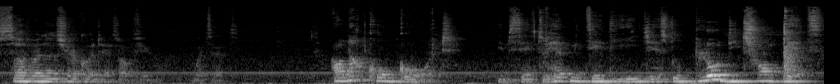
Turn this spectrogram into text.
surveillance recordings of you with it. I'll now call God himself to help me tell the angels to blow the trumpet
